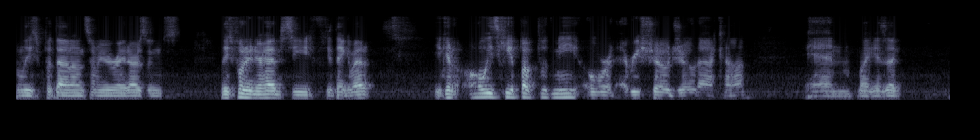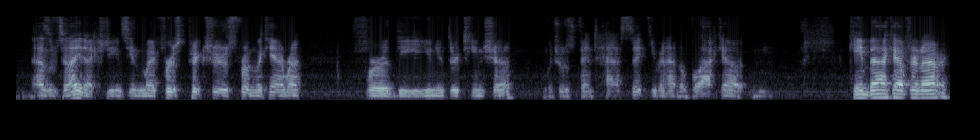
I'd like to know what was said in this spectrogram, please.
at least put that on some of your radars and at least put it in your head, see if you think about it. You can always keep up with me over at everyshowjoe.com. And like I said, as of tonight, actually, you can see my first pictures from the camera for the Union 13 show which was fantastic. Even had a blackout and came back after an hour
